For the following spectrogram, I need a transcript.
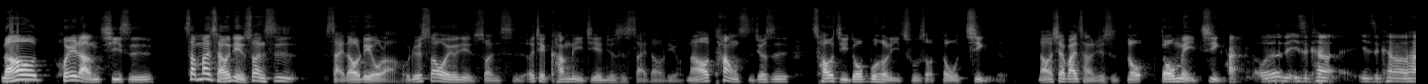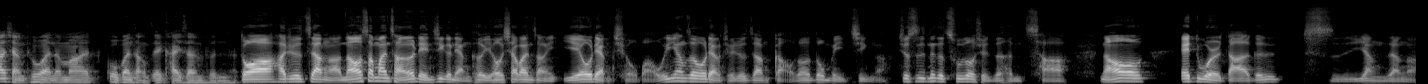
然后灰狼其实上半场有点算是塞到六了，我觉得稍微有点算是，而且康利今天就是塞到六，然后汤斯就是超级多不合理出手都进了。然后下半场就是都都没进，我那里一直看，一直看到他想突然他妈过半场直接开三分对啊，他就是这样啊。然后上半场又连进个两颗，以后下半场也有两球吧。我印象中有两球就这样搞，然后都没进啊。就是那个出手选择很差。然后 Edward 打的跟屎一样这样啊。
